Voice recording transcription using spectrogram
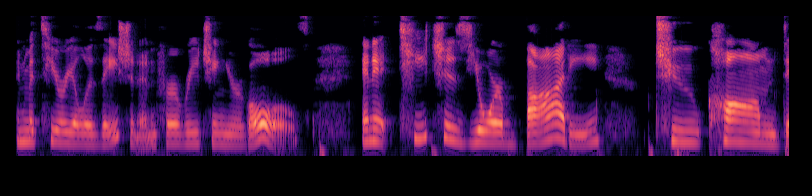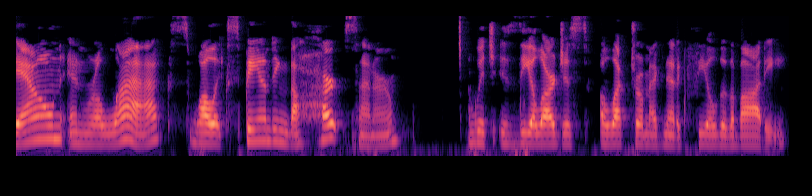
and materialization and for reaching your goals. And it teaches your body to calm down and relax while expanding the heart center, which is the largest electromagnetic field of the body.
